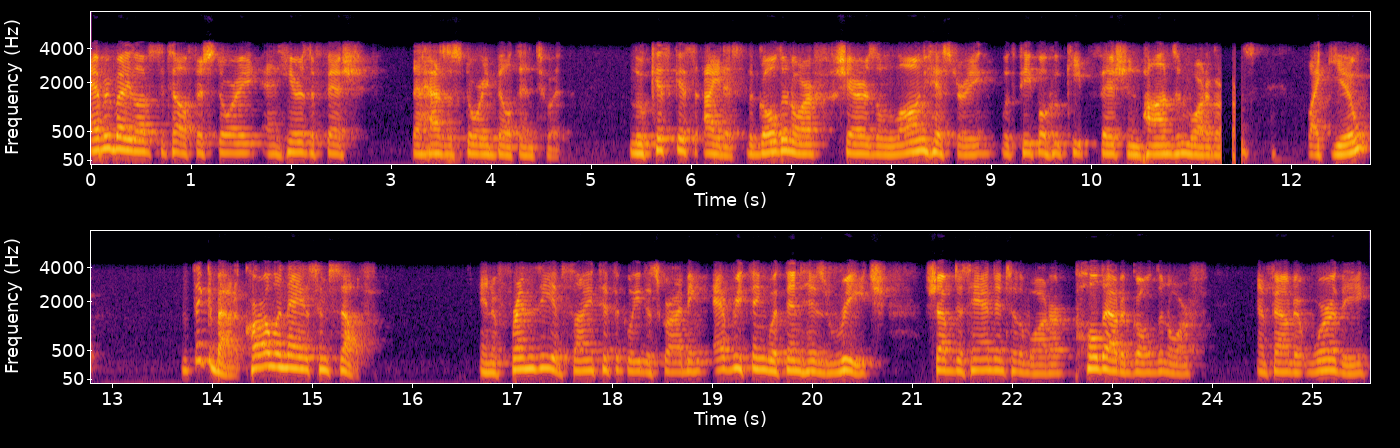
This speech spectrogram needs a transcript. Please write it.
Everybody loves to tell a fish story, and here's a fish that has a story built into it. Leuciscus idus, the golden orfe, shares a long history with people who keep fish in ponds and water gardens, like you. And think about it Carl Linnaeus himself, in a frenzy of scientifically describing everything within his reach, shoved his hand into the water, pulled out a golden orfe, and found it worthy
